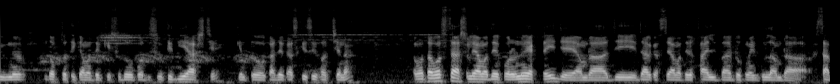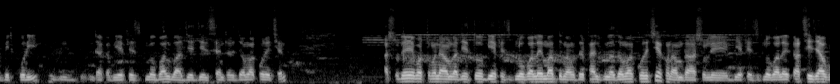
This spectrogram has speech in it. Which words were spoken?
বিভিন্ন দপ্তর থেকে আমাদেরকে শুধু প্রতিশ্রুতি দিয়ে আসছে, কিন্তু কাজের কাজ কিছুই হচ্ছে না। এমত অবস্থায় আসলে আমাদের করণীয় একটাই যে আমরা যে, যার কাছে আমাদের ফাইল বা ডকুমেন্টগুলো আমরা সাবমিট করি, ঢাকা বিএফএস গ্লোবাল বা যে যে সেন্টারে জমা করেছেন। আসলে বর্তমানে আমরা যেহেতু বিএফএস গ্লোবালের মাধ্যমে আমাদের ফাইলগুলো জমা করেছি, এখন আমরা আসলে বিএফএস গ্লোবালের কাছে যাব।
